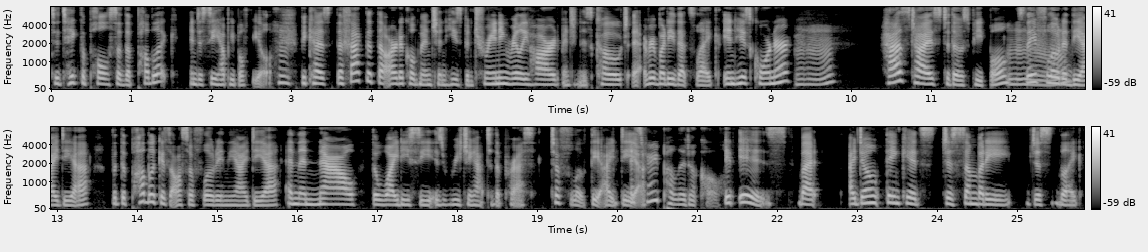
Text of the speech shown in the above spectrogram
to take the pulse of the public and to see how people feel. Hmm. Because the fact that the article mentioned he's been training really hard, mentioned his coach, everybody that's like in his corner Mm-hmm. Has ties to those people. So they floated the idea, but the public is also floating the idea. And then now the YDC is reaching out to the press to float the idea. It's very political. It is, but I don't think it's just somebody just like,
